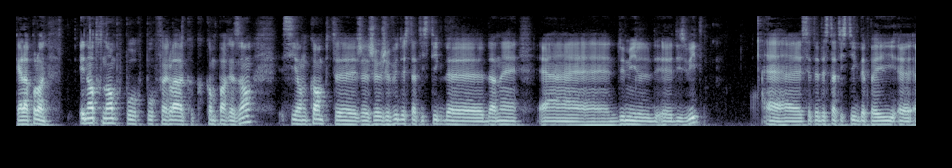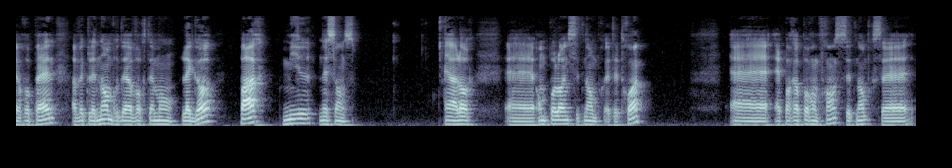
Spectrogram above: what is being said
que, la Pologne. Et notre nombre pour, pour faire la comparaison si on compte j'ai je, je, vu des statistiques d'année euh, 2018 euh, c'était des statistiques des pays euh, européens avec le nombre d'avortements légaux par 1000 naissances. Et alors, euh, en Pologne, ce nombre était 3. Euh, et par rapport en France, ce nombre, c'est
